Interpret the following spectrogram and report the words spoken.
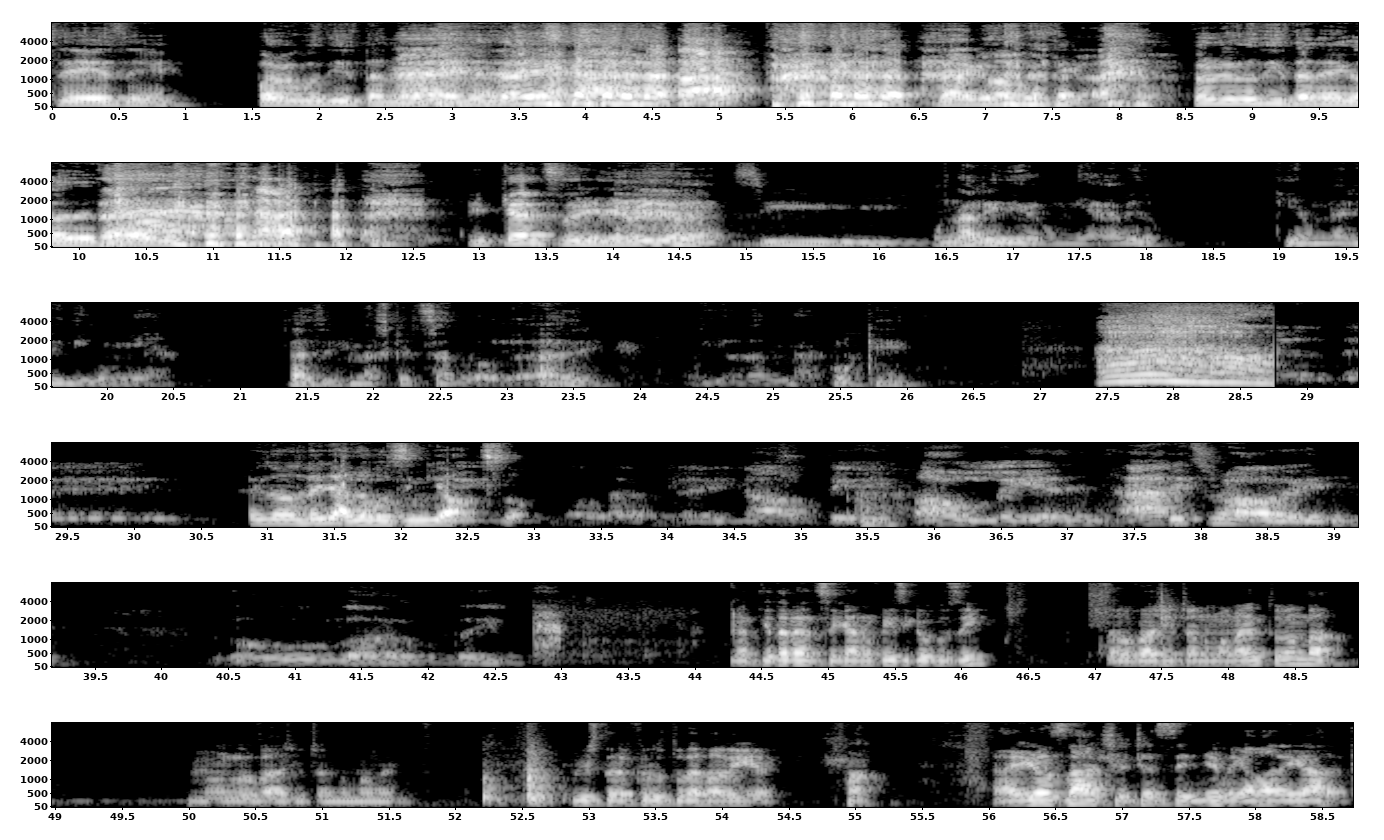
Sí, sí. Pueblo budista, ¿no? Pueblo budista, ¿no? Cazzo di Sì. Una ridita con me, capito? Che era una. Ah sì. Una scherzata. Ah Ok. Ah. Mi sono svegliato con singhiozzo. a che te pensi che hanno fisico così? Lo faccio in un momento, comba? Non lo faccio in un momento. Questo è il frutto della famiglia. Ah, io so che c'è significa faticare.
